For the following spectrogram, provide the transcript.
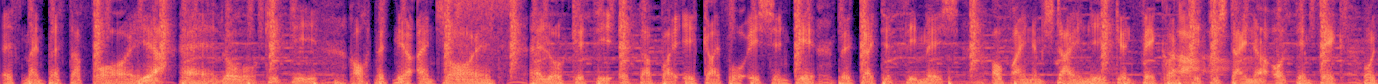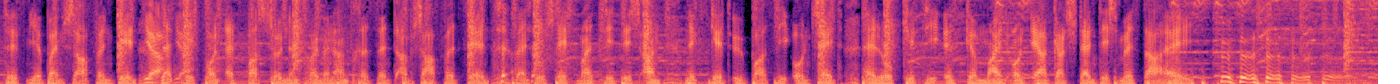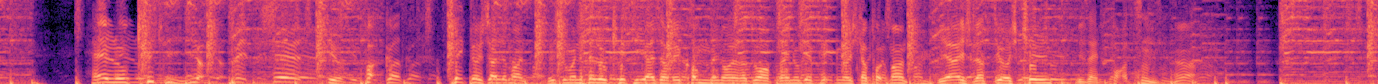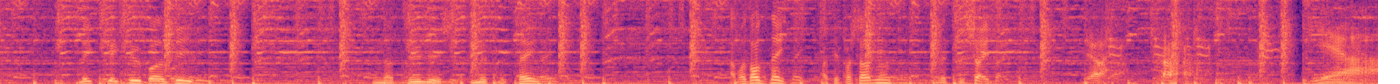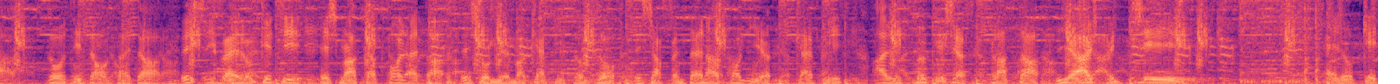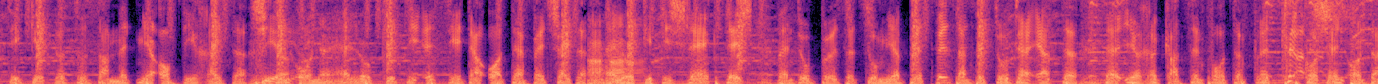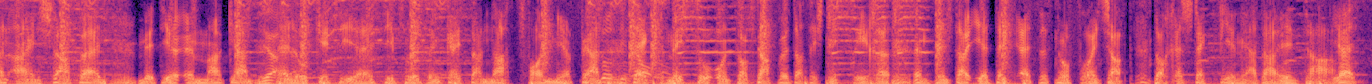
ist mein bester Freund. Ja, Hello Kitty raucht mit mir ein Joint. Hello Kitty ist dabei, egal wo ich hingehe, begleitet sie mich auf einem steinigen Weg und zieht die Steine aus dem Weg und hilft mir beim Schaffen gehen. Ja, Lässt ja. mich von etwas schönen Träumen, andere sind am Schafe zählen. Wenn du schläfst, mal zieh dich an, nix geht über sie und Jade. Hello Kitty ist gemein und ärgert ständig Mr. Hayes. Hello Kitty, ja, Bitches, ihr Fuckers. Fickt euch alle, Mann. Ich bin meine Hello Kitty, Alter. Willkommen in euer Dorf rein und wir ficken euch kaputt, Mann. Ja, ich lasse sie euch killen. Ihr seid Fotzen. Ja. Nichts geht über sie. Natürlich, Mrs. Hayes. Aber sonst nichts. Habt ihr verstanden? Ihr wisst Bescheid. Ja. Ja, so sieht's aus, Alter. Ich liebe Hello Kitty, ich mag das voll, Alter. Ich hol mir immer Cappies und so. Ich hab Bandanas von hier, Cappies, alles mögliche, Pflaster. Ja, ich bin G. Hello Kitty geht nur zusammen mit mir auf die Reise. Denn ohne Hello Kitty ist jeder Ort der Welt scheiße. Hello Kitty schlägt dich, wenn du böse zu mir bist. Dann bist du der Erste, der ihre Katzenpfote frisst. Kuscheln und dann einschlafen, mit dir immer gern. Ja. Hello Kitty hält die bösen Geister nachts von mir fern. So Deckt mich zu und sorgt dafür, dass ich nicht friere. Im Winter, ihr denkt, es ist nur Freundschaft, doch es steckt viel mehr dahinter. Yes!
